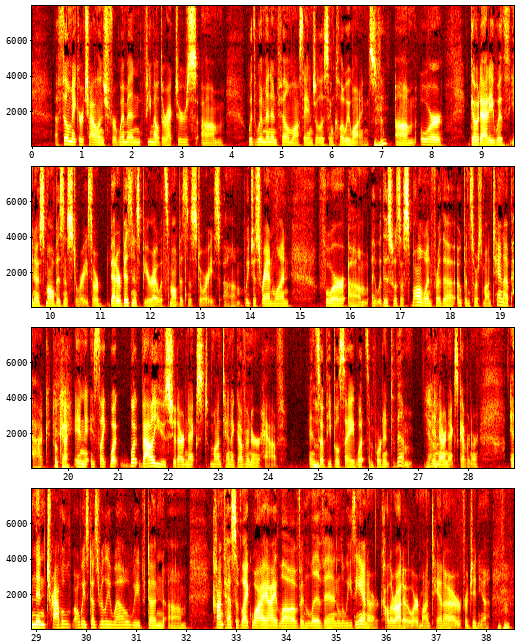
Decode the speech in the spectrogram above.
a filmmaker challenge for women, female directors, um, with Women in Film Los Angeles and Chloe Wines, um, or GoDaddy with you know small business stories, or Better Business Bureau with small business stories. Um, we just ran one for um, it, this was a small one for the Open Source Montana pack. Okay. and it's like what what values should our next Montana governor have? And so people say what's important to them Yeah. in our next governor. And then travel always does really well. We've done um, contests of like why I love and live in Louisiana or Colorado or Montana or Virginia.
